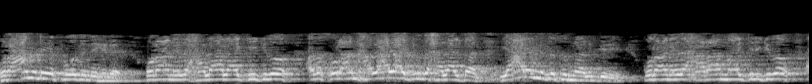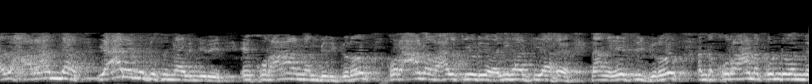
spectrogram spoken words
குரானுடைய போதனைகளை குரான் எதை ஹலால் ஆக்கிக்கிறதோ அதை குரான் ஹலால் ஆக்கிறது ஹலால் தான். யார் என்னத்தை சொன்னாலும் சரி குரான் எதை ஹராம் ஆக்கியிருக்கிறதோ அது ஹராம் தான். யார் என்னத்தை சொன்னாலும் சரி குரான் நம்பி இருக்கிறோம் குரான வாழ்க்கையுடைய வழிகாட்டியாக நாங்கள் ஏற்றிருக்கிறோம். அந்த குரானை கொண்டு வந்த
